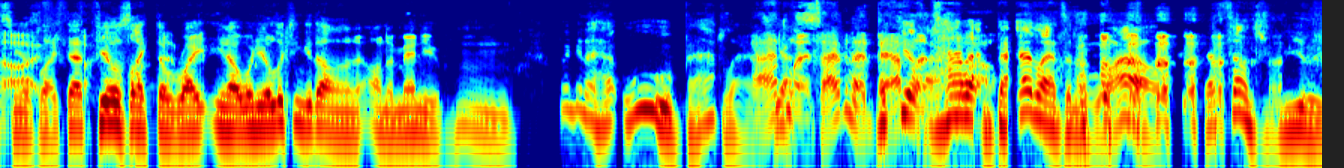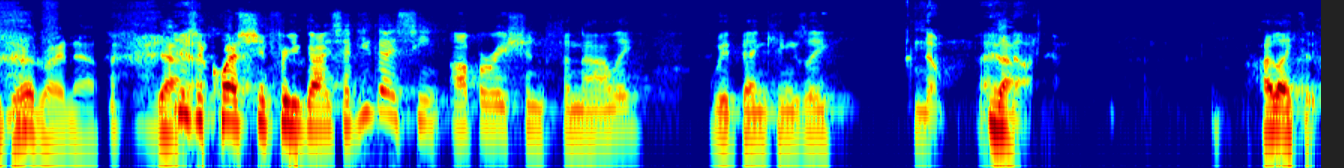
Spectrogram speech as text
Oh, seems I like that feels like the right. You know, when you're looking at it on on a menu, hmm, we're gonna have ooh Badlands. Badlands. Yes. I haven't had I, feel, I Badlands. in a haven't while. Badlands in a while. that sounds really good right now. Yeah. Here's a question for you guys. Have you guys seen Operation Finale with Ben Kingsley? No, I have No. not. I like it.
